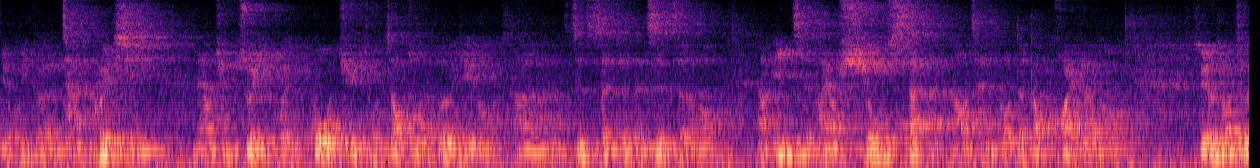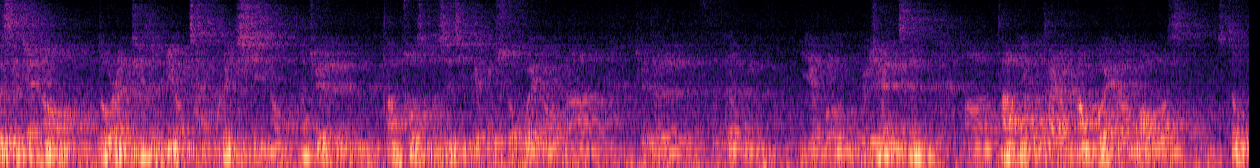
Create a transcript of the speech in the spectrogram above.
有一个惭愧心，那要去追悔过去所造作的恶业哦，他自深深的自责哦。那因此他要修善，后才能够得到快乐哦。所以有时候这个世间哦，很多人其实没有惭愧心哦，他觉得。他做什么事情也无所谓哦，他觉得反正也不，有些人是啊、他有个台湾帮会啊，哇，我都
